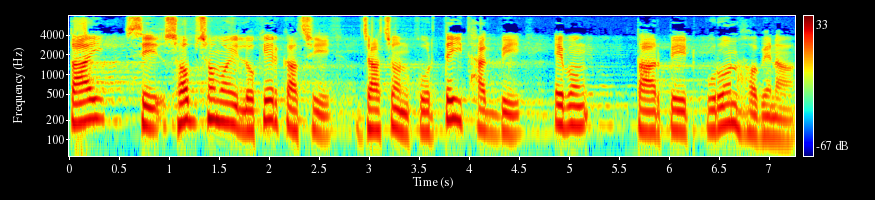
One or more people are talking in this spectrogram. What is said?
তাই সে সবসময় লোকের কাছে যাচন করতেই থাকবে এবং তার পেট পূরণ হবে না।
